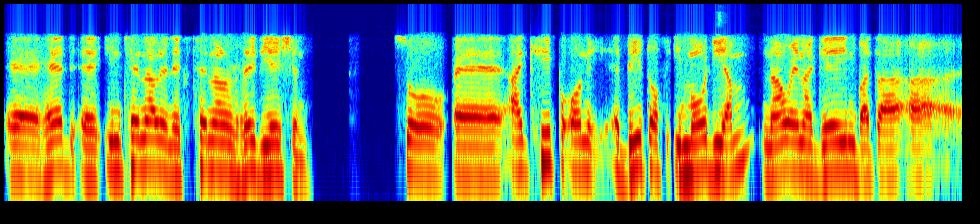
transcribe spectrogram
had internal and external radiation. So uh, I keep on a bit of Imodium now and again, but uh, uh,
